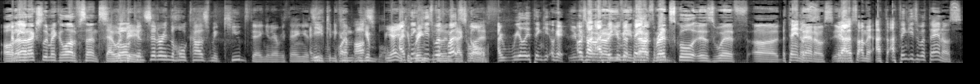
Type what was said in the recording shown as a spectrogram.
Oh, I that mean- would actually make a lot of sense. That would well, be. considering the whole cosmic cube thing and everything, it's you can quite come. You can, yeah, you I can think bring he's with Red back Skull. I really think he. Okay, You oh, mean, sorry, no, I no, think you he's mean with Thanos. Red mean. Skull is with uh, Thanos. Thanos. Yeah, that's what I mean. I, th- I think he's with Thanos.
